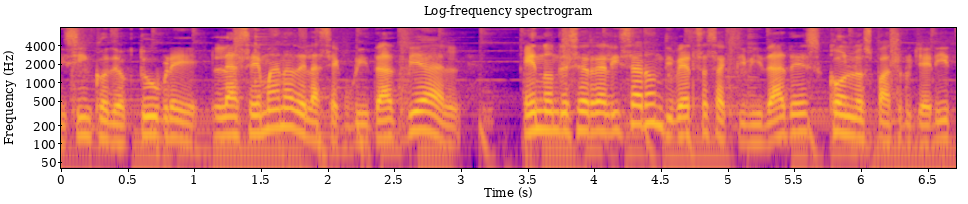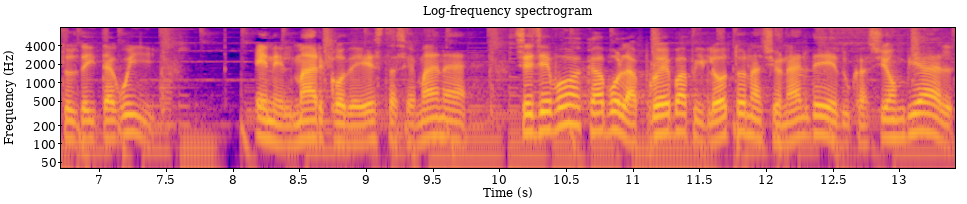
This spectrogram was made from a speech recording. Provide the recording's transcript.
25 de octubre, la Semana de la Seguridad Vial, en donde se realizaron diversas actividades con los patrulleritos de Itagüí. En el marco de esta semana, se llevó a cabo la prueba piloto nacional de educación vial,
